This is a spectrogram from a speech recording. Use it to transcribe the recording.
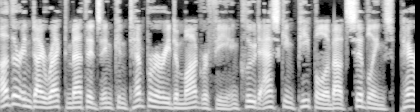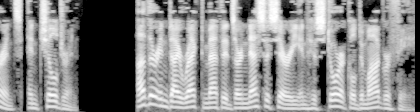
Other indirect methods in contemporary demography include asking people about siblings, parents, and children. Other indirect methods are necessary in historical demography.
